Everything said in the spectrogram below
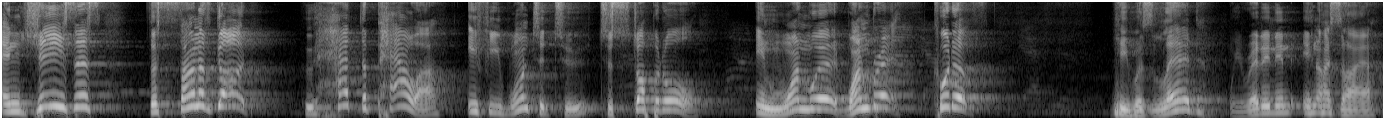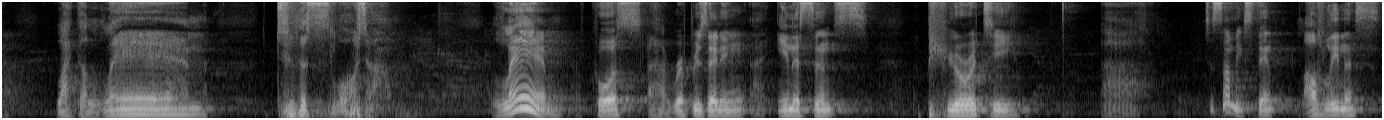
And Jesus, the Son of God, who had the power, if he wanted to, to stop it all in one word, one breath, could have. He was led, we read it in, in Isaiah, like a lamb to the slaughter. Lamb, of course, uh, representing uh, innocence, purity, uh, to some extent, loveliness.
